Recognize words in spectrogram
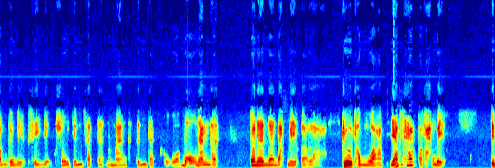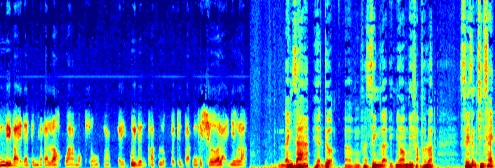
trong cái việc xây dựng số chính sách đó, nó mang cái tính chất của bộ ngành thôi. Cho nên đó, đặc biệt đó là chưa thông qua giám sát và phản biện. Chính vì vậy đó chúng ta đã lọt qua một số các cái quy định pháp luật và chúng ta cũng phải sửa lại nhiều lần. Đánh giá hiện tượng ờ, phát sinh lợi ích nhóm vi phạm pháp luật xây dựng chính sách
